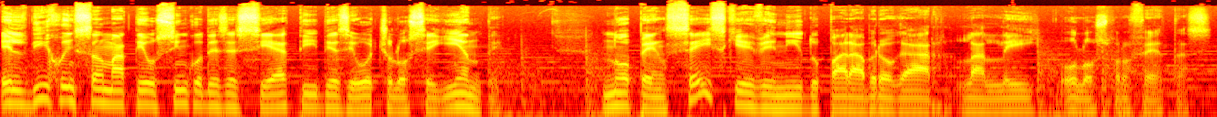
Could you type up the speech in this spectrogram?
Ele dijo em San Mateo 5, 17 e 18 lo siguiente: No penséis que he venido para abrogar la lei ou los profetas.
